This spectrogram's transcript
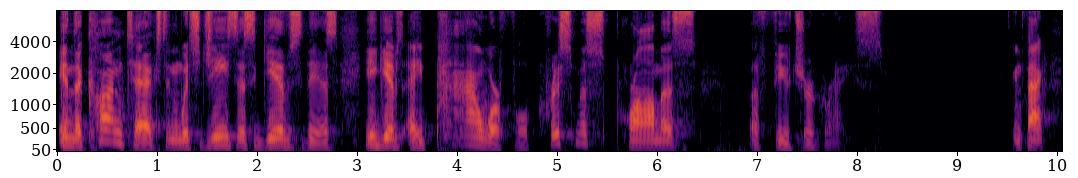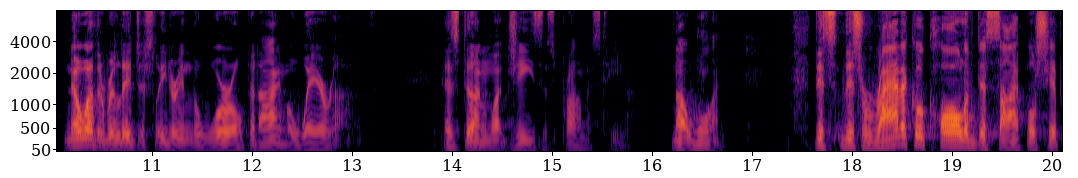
In the context in which Jesus gives this, he gives a powerful Christmas promise of future grace. In fact, no other religious leader in the world that I'm aware of has done what Jesus promised here. Not one this, this radical call of discipleship.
